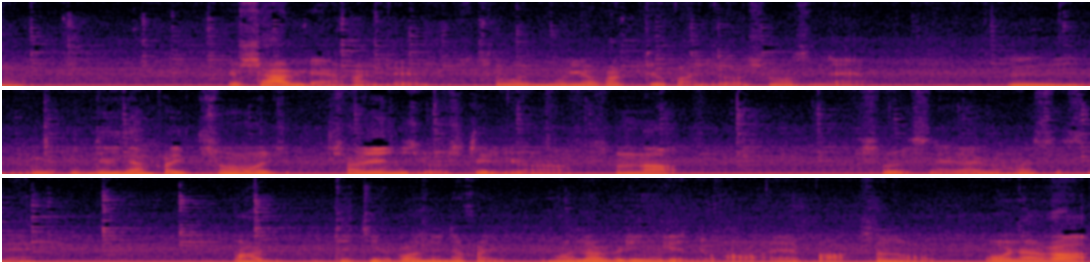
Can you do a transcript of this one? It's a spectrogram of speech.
よっしゃーみたいな感じですごい盛り上がってる感じがしますね。うん。でなんかいつもチャレンジをしてるようなそんなそうですね。ライブハウスですね。まあ出てるバンドの中に、まあ、ラブ人間とかはやっぱそのオーナーが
